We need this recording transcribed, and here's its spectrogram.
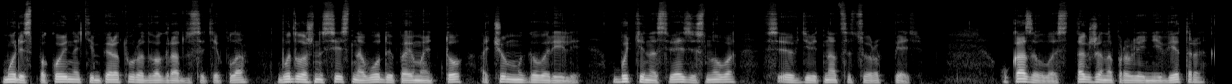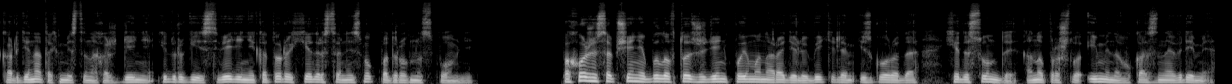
Море спокойно, температура 2 градуса тепла. Вы должны сесть на воду и поймать то, о чем мы говорили. Будьте на связи снова в 19:45. Указывалось также направление ветра, координатах местонахождения и другие сведения, которые Хедерсон не смог подробно вспомнить. Похожее сообщение было в тот же день поймано радиолюбителем из города Хедесунды. Оно прошло именно в указанное время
